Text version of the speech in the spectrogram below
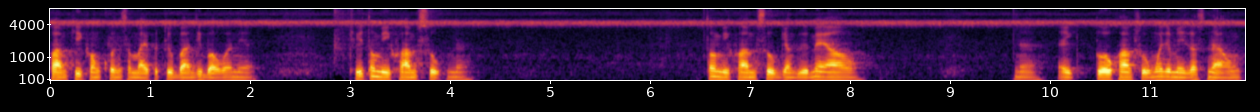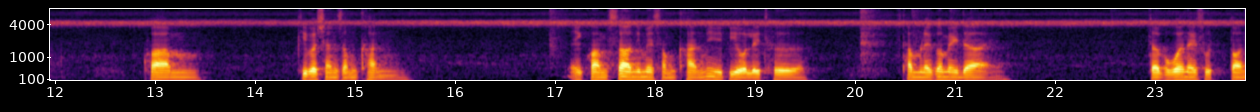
ความคิดของคนสมัยปัจจุบันที่บอกว่าเนี่ย ชีวิตต้องมีความสุขนะ ต้องมีความสุขอย่างอื่นไม่เอา นะไอตัวความสูงมันจะมีลักษณะของความที่ว่าฉันสำคัญไอความเศร้านี่ไม่สำคัญ ไม่มีประโยชน์เลยเธอทำอะไรก็ไม่ได้ แต่เพราะว่าในสุดตอน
